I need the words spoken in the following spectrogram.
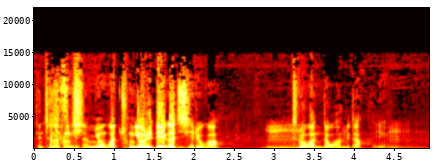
괜찮았습니다. 향신료가 총 14가지 재료가 음. 들어간다고 합니다. 예. 음.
